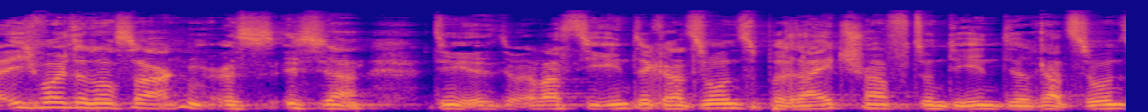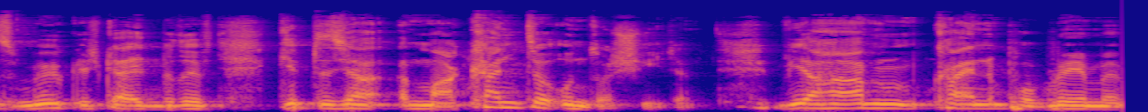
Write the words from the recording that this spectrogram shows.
Ja, ich wollte noch sagen, es ist ja, die, was die Integrationsbereitschaft und die Integrationsmöglichkeiten betrifft, gibt es ja markante Unterschiede. Wir haben keine Probleme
